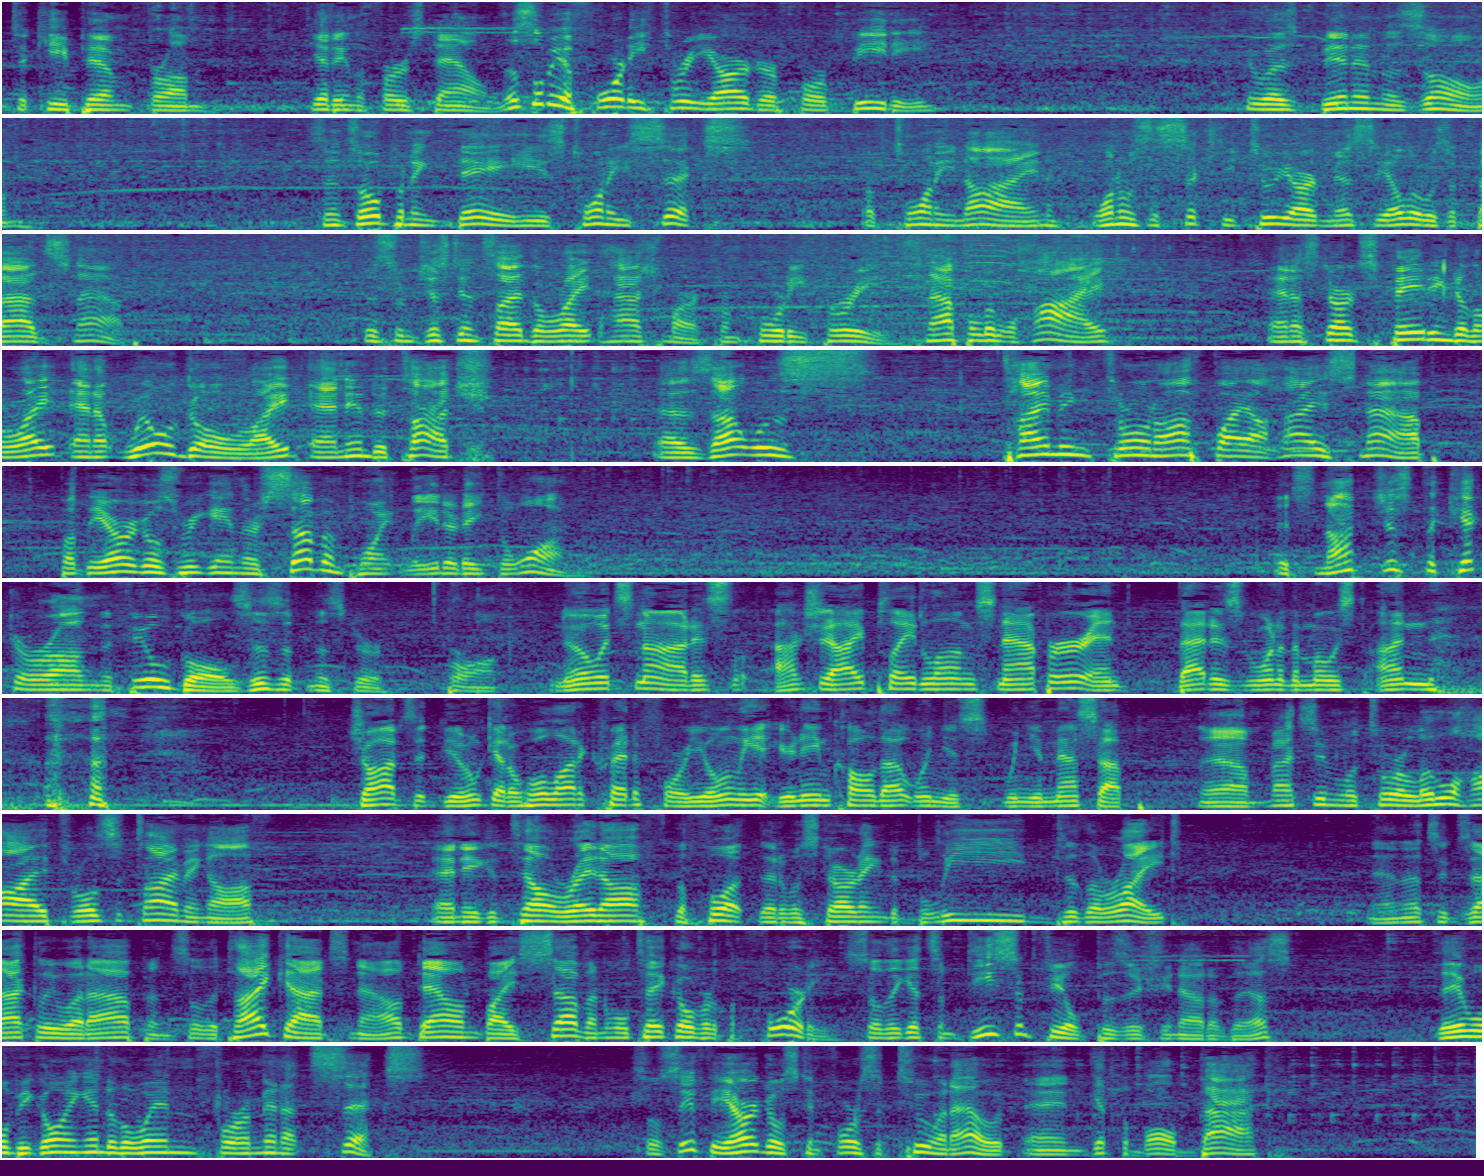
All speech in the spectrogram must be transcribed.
to keep him from getting the first down. This will be a 43 yarder for Bede, who has been in the zone. Since opening day, he's 26 of 29. One was a 62 yard miss, the other was a bad snap. This one just inside the right hash mark from 43. Snap a little high, and it starts fading to the right, and it will go right and into touch, as that was timing thrown off by a high snap, but the Argos regain their seven-point lead at eight to one. It's not just the kicker on the field goals, is it, Mister Bronk? No, it's not. It's actually I played long snapper, and that is one of the most un jobs that you don't get a whole lot of credit for. You only get your name called out when you when you mess up. Yeah, Maxime Latour a little high, throws the timing off, and you can tell right off the foot that it was starting to bleed to the right. And that's exactly what happened. So the Ticats now, down by seven, will take over at the 40. So they get some decent field position out of this. They will be going into the win for a minute six. So see if the Argos can force a two and out and get the ball back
